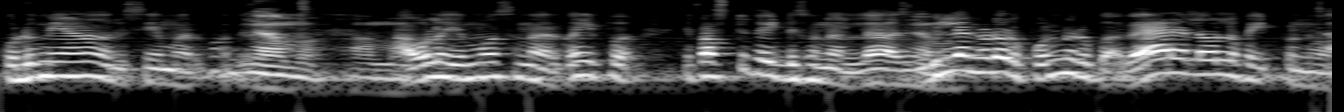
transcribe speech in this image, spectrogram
கொடுமையான ஒரு விஷயமா இருக்கும் அது. அவ்வளவு எமோஷனா இருக்கும். இப்போ ஃபர்ஸ்ட் ஃபைட் சொன்னல அது வில்லனோட ஒரு பொண்ணு இருப்பா. வேற லெவல்ல ஃபைட் பண்ணுவாங்க.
